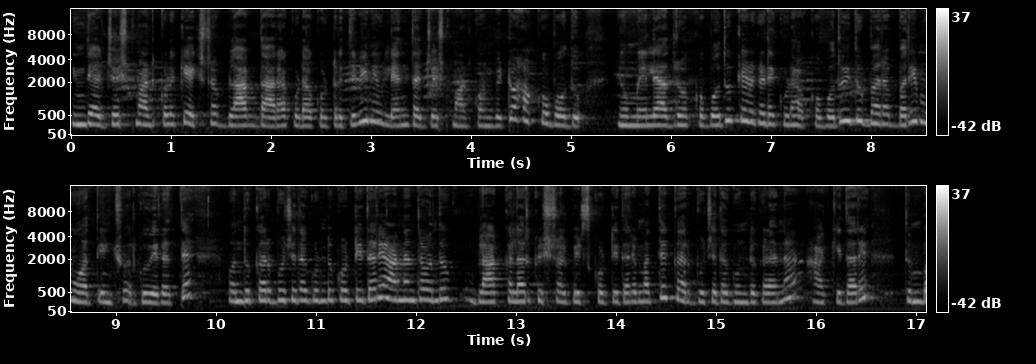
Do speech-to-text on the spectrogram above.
ಹಿಂದೆ ಅಡ್ಜಸ್ಟ್ ಮಾಡ್ಕೊಳ್ಳೋಕ್ಕೆ ಎಕ್ಸ್ಟ್ರಾ ಬ್ಲ್ಯಾಕ್ ದಾರ ಕೂಡ ಕೊಟ್ಟಿರ್ತೀವಿ. ನೀವು ಲೆಂತ್ ಅಡ್ಜಸ್ಟ್ ಮಾಡ್ಕೊಂಡ್ಬಿಟ್ಟು ಹಾಕ್ಕೋಬೋದು. ನೀವು ಮೇಲೆ ಆದರೂ ಹಾಕ್ಕೋಬೋದು, ಕೆಳಗಡೆ ಕೂಡ ಹಾಕ್ಕೋಬೋದು. ಇದು ಬರೋಬ್ಬರಿ ಮೂವತ್ತು ಇಂಚ್ವರೆಗೂ ಇರುತ್ತೆ. ಒಂದು ಕರ್ಬೂಜದ ಗುಂಡು ಕೊಟ್ಟಿದ್ದಾರೆ. ಆನಂತರ ಒಂದು ಬ್ಲ್ಯಾಕ್ ಕಲರ್ ಕ್ರಿಸ್ಟಲ್ ಬೀಡ್ಸ್ ಕೊಟ್ಟಿದ್ದಾರೆ. ಮತ್ತು ಕರ್ಬೂಜದ ಗುಂಡುಗಳನ್ನು ಹಾಕಿದ್ದಾರೆ. ತುಂಬ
